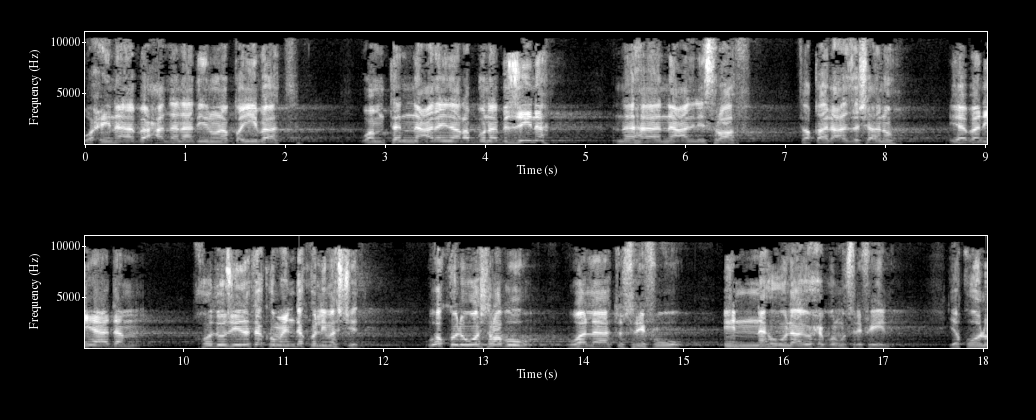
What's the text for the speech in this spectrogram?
وحين أباح لنا ديننا الطيبات وامتن علينا ربنا بالزينه نهانا عن الإسراف. فقال عز شأنه يا بني آدم خذوا زينتكم عند كل مسجد وكلوا واشربوا ولا تسرفوا إنه لا يحب المسرفين. يقول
